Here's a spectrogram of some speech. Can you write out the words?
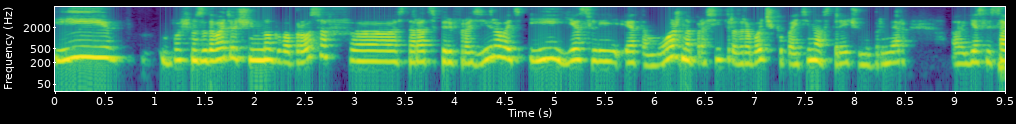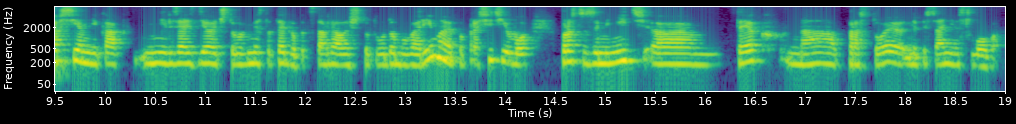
И, в общем, задавать очень много вопросов, э, стараться перефразировать, и если это можно, просить разработчика пойти навстречу. Например, если совсем никак нельзя сделать, чтобы вместо тега подставлялось что-то удобоваримое, попросить его просто заменить э, тег на простое написание слова.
